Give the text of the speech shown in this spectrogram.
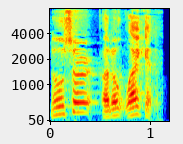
No, sir, I don't like it.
